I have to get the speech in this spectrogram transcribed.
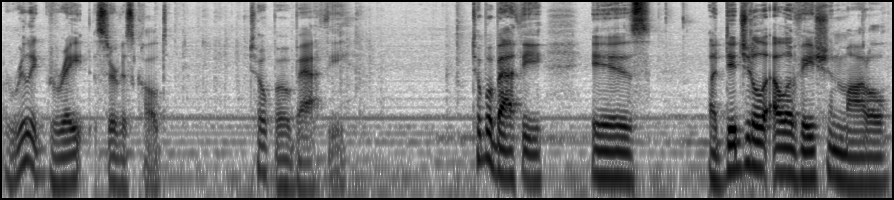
a really great service called Topobathy. Topobathy is a digital elevation model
